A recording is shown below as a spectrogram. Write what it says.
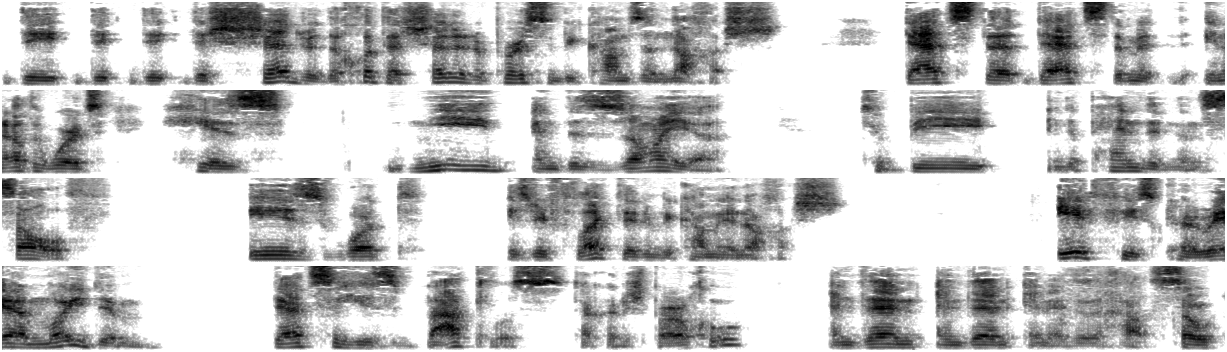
the the the, the shedder, the chut shedder, the person becomes a nachash. That's the that's the in other words, his need and desire to be independent and self is what is reflected in becoming a nachash. If his career moidim, that's his battles takarish baruch and then and then and enter the house. So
